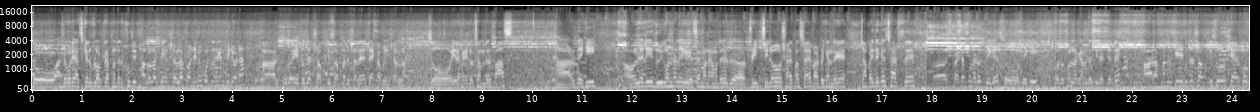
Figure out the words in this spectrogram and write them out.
সো আশা করি আজকের ব্লগটা আপনাদের খুবই ভালো লাগবে, ইনশাল্লাহ। কন্টিনিউ করতে থাকেন ভিডিওটা, আর পুরো এ টু জেড সব কিছু আপনাদের সাথে দেখাবো, ইনশাল্লাহ। সো এই দেখেন, এটা হচ্ছে আমাদের বাস আর দেখি অলরেডি দুই ঘণ্টা লেগে গেছে মানে আমাদের ট্রিপ ছিল সাড়ে পাঁচটায় বাট ওইখান থেকে চাপাই থেকে ছাড়ছে ছয়টা পনেরোর দিকে সো দেখি কতক্ষণ লাগে আমাদের সিলেট যেতে। আর আপনাদেরকে এটুদের সব কিছু শেয়ার করব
